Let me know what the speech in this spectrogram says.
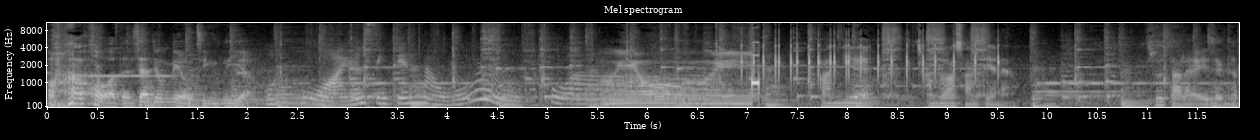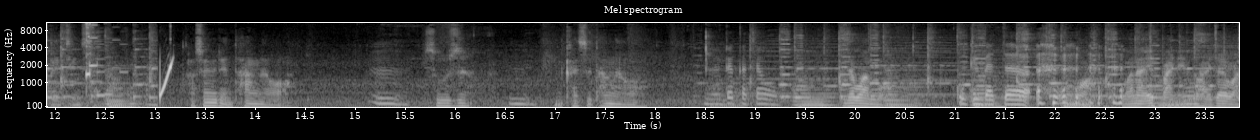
哇，我等下就没有精力了。我哇，有人新电脑哦，哇！半夜差不多要三点了，是不是打了 A Z 特别精神？好像有点烫了哦。嗯，是不是？嗯，开始烫了哦。不要搞叫我你在玩我？，Cooking Better。哇，玩了一百年都还在玩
